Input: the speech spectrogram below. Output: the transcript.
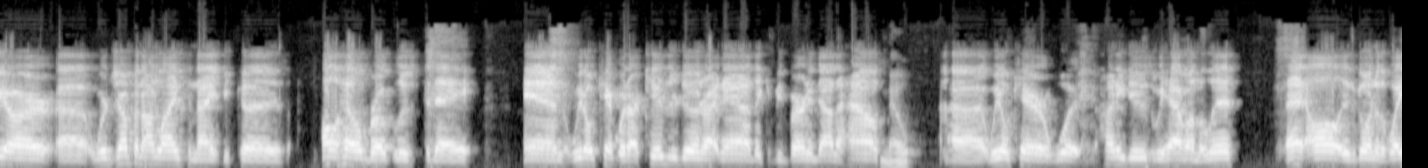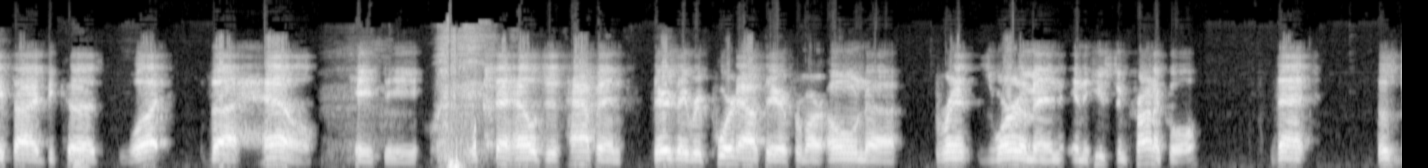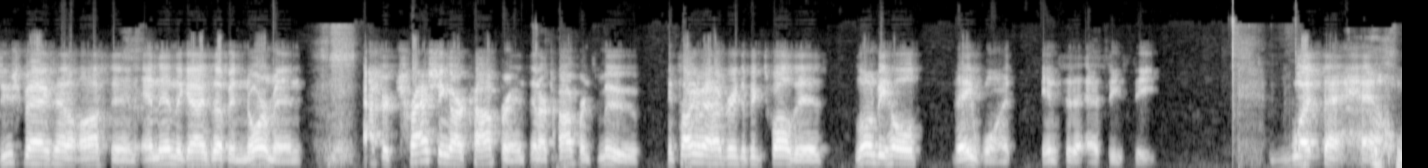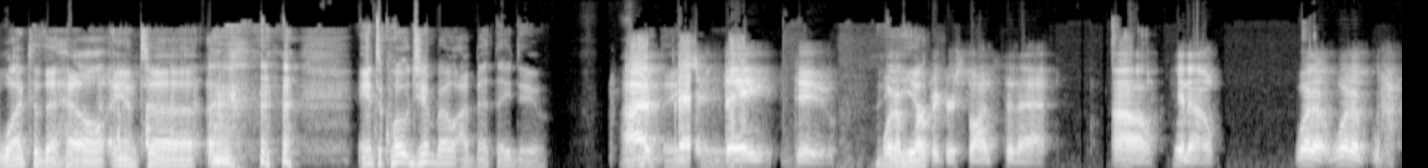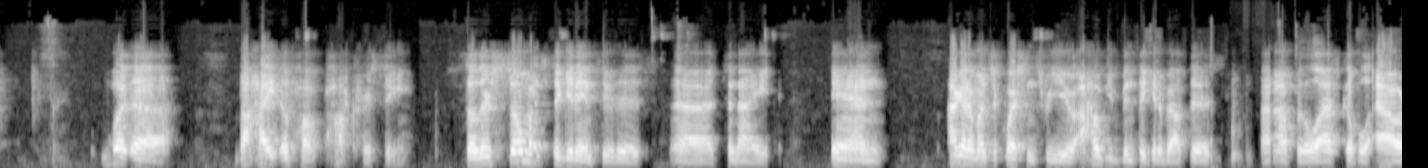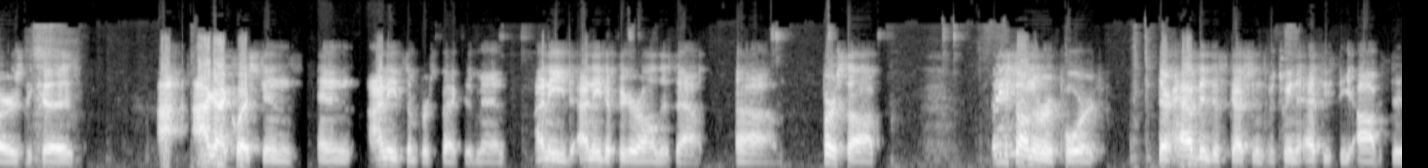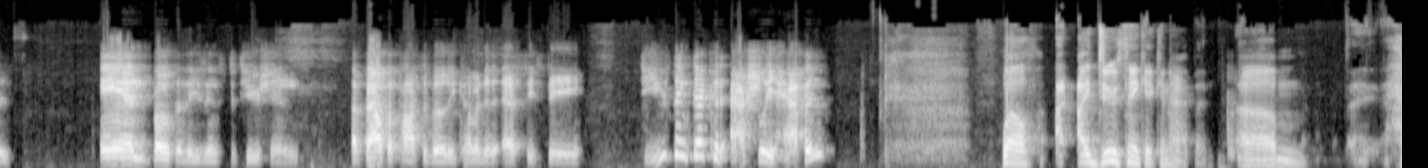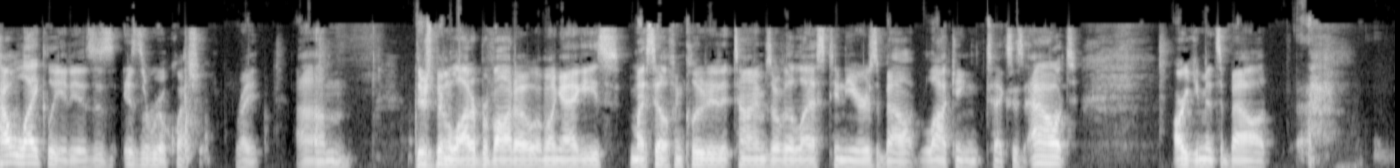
we are uh, we're jumping online tonight because all hell broke loose today, and we don't care what our kids are doing right now. They could be burning down the house. Nope. Uh, we don't care what honeydews we have on the list. That all is going to the wayside because what the hell, Casey? What the hell just happened? There's a report out there from our own uh, Brent Zwerneman in the Houston Chronicle that those douchebags out of Austin and then the guys up in Norman, after trashing our conference and our conference move and talking about how great the Big 12 is, lo and behold, they want into the SEC. What the hell? What the hell? And uh, and to quote Jimbo, I bet they do. I, I bet, they, bet do. they, do. What a yep. perfect response to that. Oh, you know, what a what a what uh the height of hypocrisy. So there's so much to get into this uh, tonight, and I got a bunch of questions for you. I hope you've been thinking about this uh, for the last couple of hours because I, I got questions and I need some perspective, man. I need I need to figure all this out. Um, first off, based on the report, there have been discussions between the SEC offices and both of these institutions about the possibility coming to the SEC. Do you think that could actually happen? Well, I, I do think it can happen. Um, how likely it is is is the real question, right? Um, there's been a lot of bravado among Aggies, myself included, at times over the last ten years about locking Texas out. Arguments about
